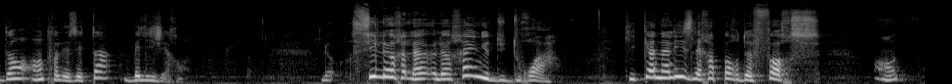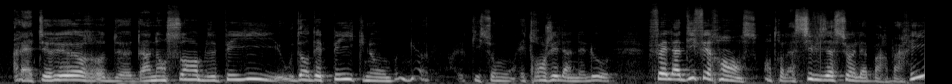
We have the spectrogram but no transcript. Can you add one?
dans, entre les États belligérants. si le, règne du droit qui canalise les rapports de force à l'intérieur d'un ensemble de pays ou dans des pays qui, qui sont étrangers l'un à l'autre, fait la différence entre la civilisation et la barbarie,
